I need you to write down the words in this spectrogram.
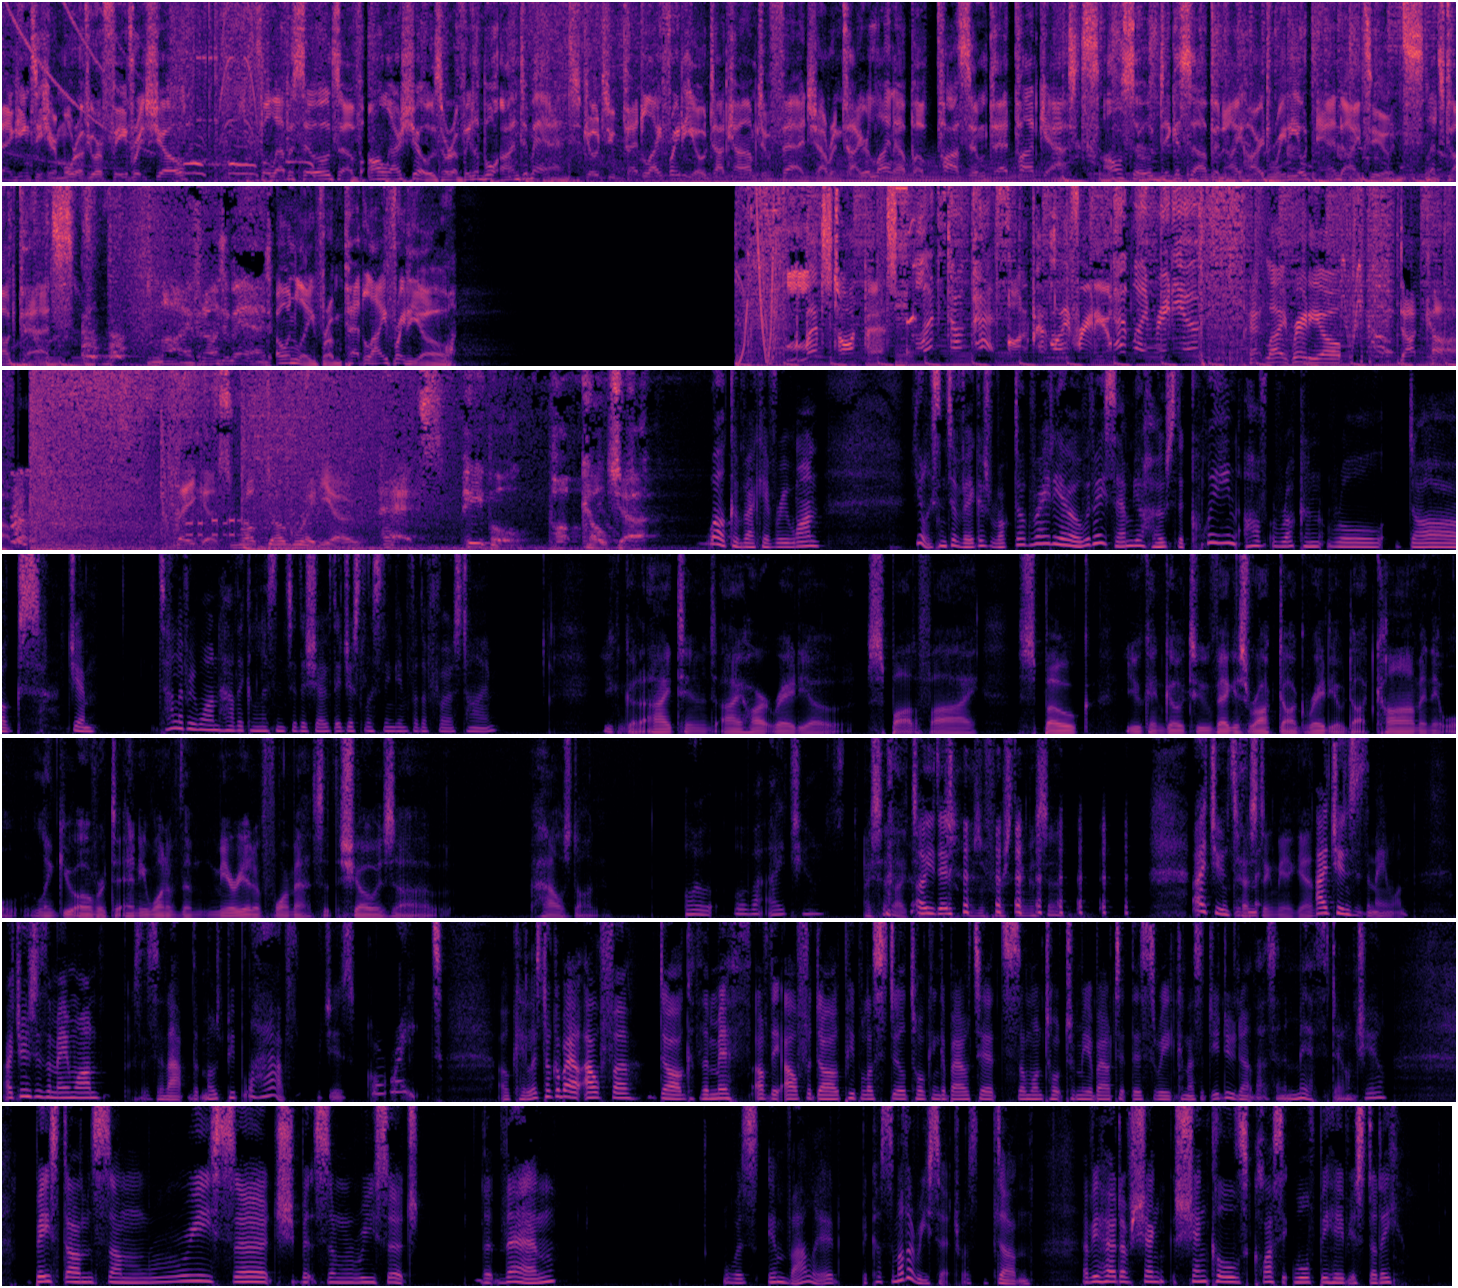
Begging to hear more of your favorite show? Full episodes of all our shows are available on demand. Go to PetLifeRadio.com to fetch our entire lineup of pawsome Pet podcasts. Also, dig us up in iHeartRadio and iTunes. Let's talk pets. Live and on demand only from Pet Life Radio. Let's talk pets Let's talk pets. on Pet Life Radio. Pet Life Radio. PetLifeRadio.com. Vegas Rock Dog Radio. Pets, people, pop culture. Welcome back, everyone. You listen to Vegas Rock Dog Radio with me, Sam, your host, the queen of rock and roll dogs. Jim, tell everyone how they can listen to the show if they're just listening in for the first time. You can go to iTunes, iHeartRadio, Spotify, Spoke. You can go to VegasRockDogRadio.com and it will link you over to any one of the myriad of formats that the show is uh, housed on. Or what about iTunes? I said iTunes. Oh, you did? That was the first thing I said. iTunes the ma- Testing me again. iTunes is the main one. iTunes is the main one because it's an app that most people have, which is great. Okay, let's talk about Alpha Dog, the myth of the Alpha Dog. People are still talking about it. Someone talked to me about it this week, and I said, You do know that's a myth, don't you? Based on some research, but some research that then was invalid because some other research was done. Have you heard of Schenkel's classic wolf behavior study?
